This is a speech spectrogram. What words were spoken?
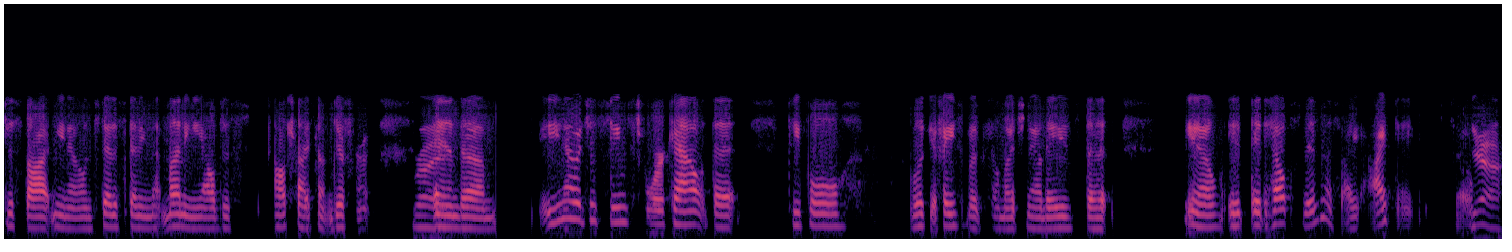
just thought, you know, instead of spending that money, I'll just I'll try something different right. and um you know it just seems to work out that people look at facebook so much nowadays that you know it it helps business i i think so yeah.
